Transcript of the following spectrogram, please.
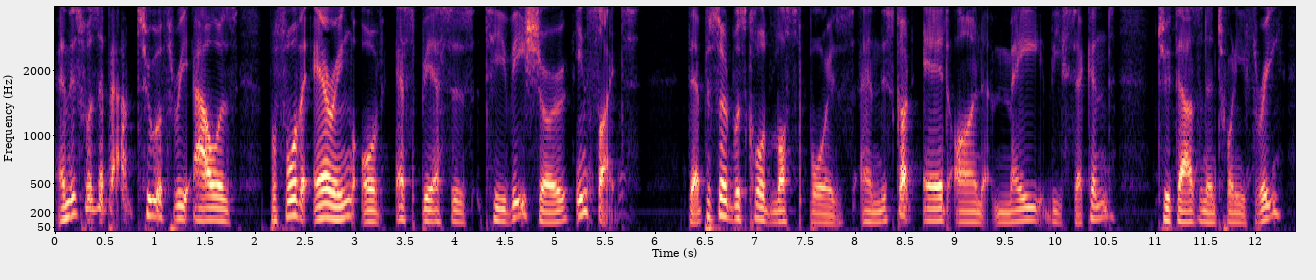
And this was about two or three hours before the airing of SBS's TV show Insight. The episode was called Lost Boys, and this got aired on May the 2nd, 2023.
